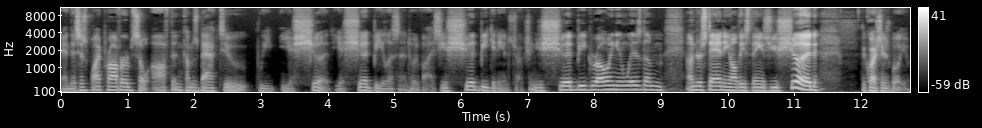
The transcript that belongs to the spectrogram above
And this is why Proverbs so often comes back to we you should you should be listening to advice. You should be getting instruction. You should be growing in wisdom, understanding all these things. You should. The question is, will you?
